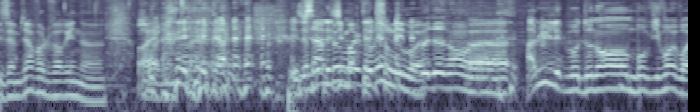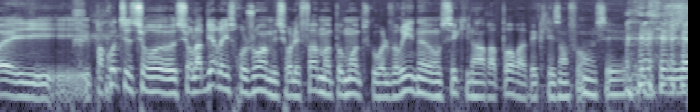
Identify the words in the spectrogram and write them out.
Ils aiment bien Wolverine. euh, Ouais. Ils aiment un bien peu les immortels Wolverine, surtout. mais ouais. bedonnant, euh. Euh, ah lui il est beau donnant, bon vivant, ouais, et- et par contre sur, euh, sur la bière là il se rejoint, mais sur les femmes un peu moins, parce que Wolverine on sait qu'il a un rapport avec les enfants, c'est... C'est bien.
